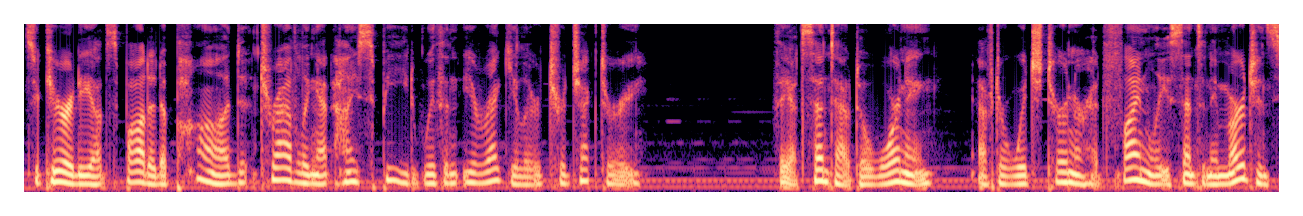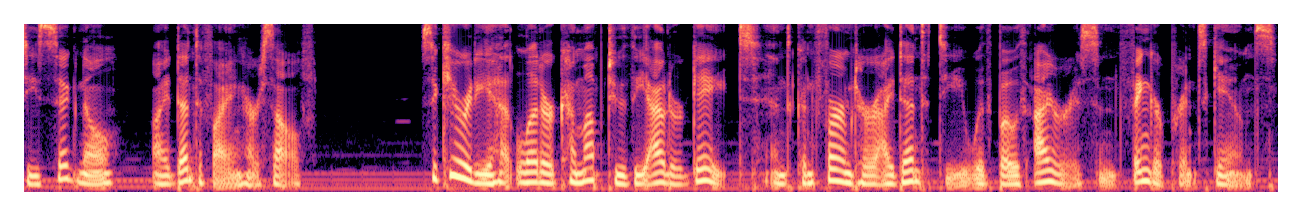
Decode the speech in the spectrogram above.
Security had spotted a pod traveling at high speed with an irregular trajectory. They had sent out a warning, after which Turner had finally sent an emergency signal identifying herself. Security had let her come up to the outer gate and confirmed her identity with both iris and fingerprint scans.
